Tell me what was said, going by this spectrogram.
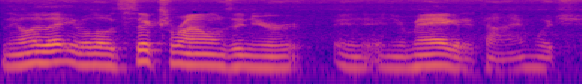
And they only let you load six rounds in your in, in your mag at a time, which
